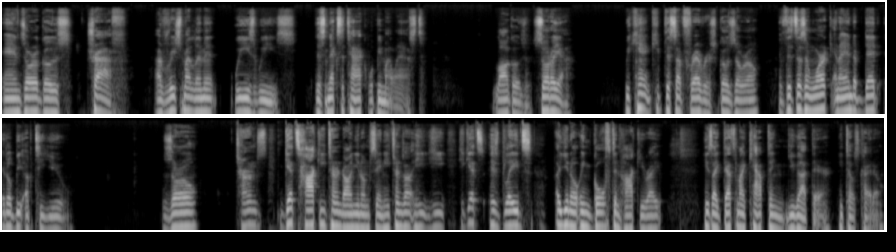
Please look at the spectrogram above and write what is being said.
And Zoro goes, Traff, I've reached my limit. Wheeze, wheeze. This next attack will be my last. Law goes, Zoroya, we can't keep this up forever, goes Zoro. If this doesn't work and I end up dead, it'll be up to you. Zoro turns gets Haki turned on. You know what I'm saying? He turns on. He he he gets his blades, uh, you know, engulfed in Haki. Right? He's like, "That's my captain. You got there." He tells Kaido.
